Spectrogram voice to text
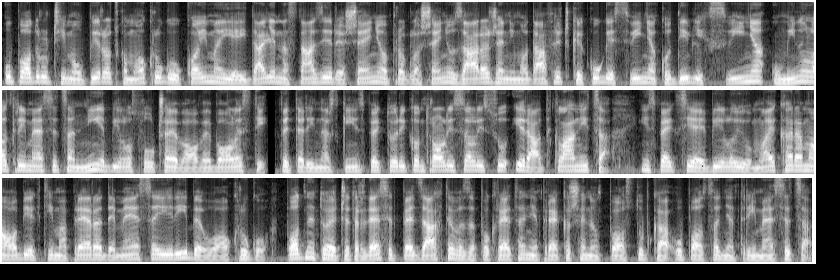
U područjima u Pirotskom okrugu u kojima je i dalje na snazi rešenje o proglašenju zaraženim od afričke kuge svinja kod divljih svinja, u minula tri meseca nije bilo slučajeva ove bolesti. Veterinarski inspektori kontrolisali su i rad klanica. Inspekcija je bilo i u mlekarama, objektima prerade mesa i ribe u okrugu. Podneto je 45 zahteva za pokretanje prekršajnog postupka u poslednja tri meseca.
